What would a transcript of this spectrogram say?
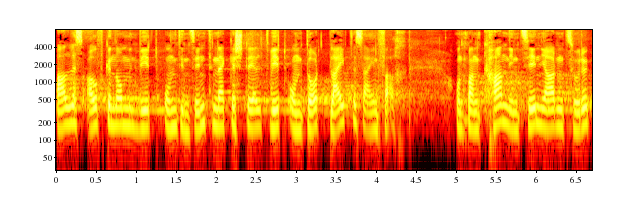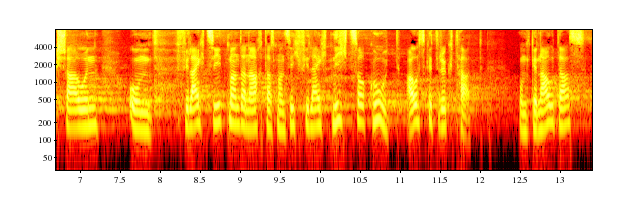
alles aufgenommen wird und ins Internet gestellt wird und dort bleibt es einfach. Und man kann in zehn Jahren zurückschauen und vielleicht sieht man danach, dass man sich vielleicht nicht so gut ausgedrückt hat. Und genau das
